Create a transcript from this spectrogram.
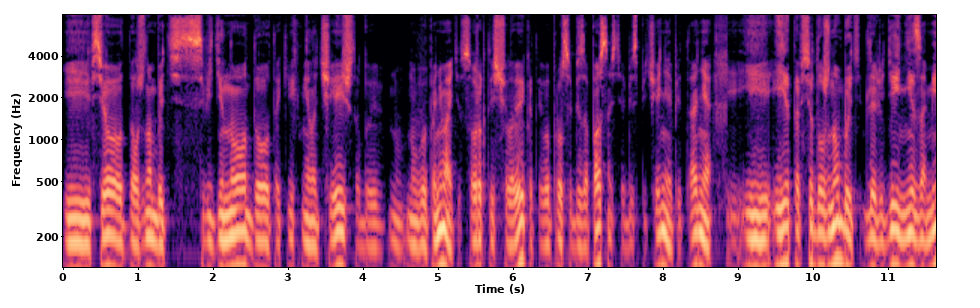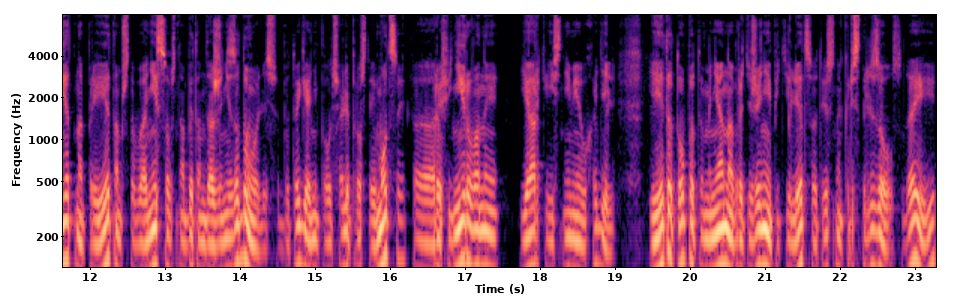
и все должно быть сведено до таких мелочей, чтобы, ну, ну вы понимаете, 40 тысяч человек – это и вопросы безопасности, обеспечения, питания, и, и это все должно быть для людей незаметно при этом, чтобы они, собственно, об этом даже не задумывались, чтобы в итоге они получали просто эмоции, э, рафинированные, яркие, с ними уходили. И этот опыт у меня на протяжении пяти лет, соответственно, кристаллизовался. Да, и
